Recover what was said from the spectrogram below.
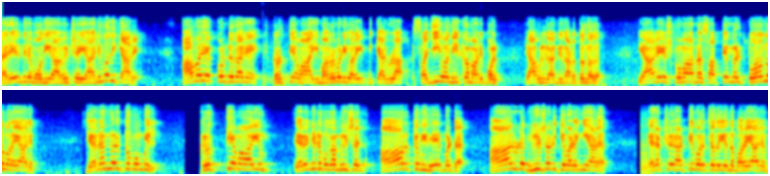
നരേന്ദ്രമോദി അമിത്ഷയെ അനുവദിക്കാതെ അവരെ കൊണ്ട് തന്നെ കൃത്യമായി മറുപടി പറയിപ്പിക്കാനുള്ള സജീവ നീക്കമാണ് ഇപ്പോൾ രാഹുൽ ഗാന്ധി നടത്തുന്നത്. യാനേഷ് കുമാറിന്റെ സത്യങ്ങൾ തുറന്നു പറയാനും ജനങ്ങൾക്ക് മുമ്പിൽ കൃത്യമായും തെരഞ്ഞെടുപ്പ് കമ്മീഷൻ ആർക്ക് വിധേയപ്പെട്ട് ആരുടെ ഭീഷണിക്ക് വഴങ്ങിയാണ് ഇലക്ഷൻ അട്ടിമറിച്ചത് എന്ന് പറയാനും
